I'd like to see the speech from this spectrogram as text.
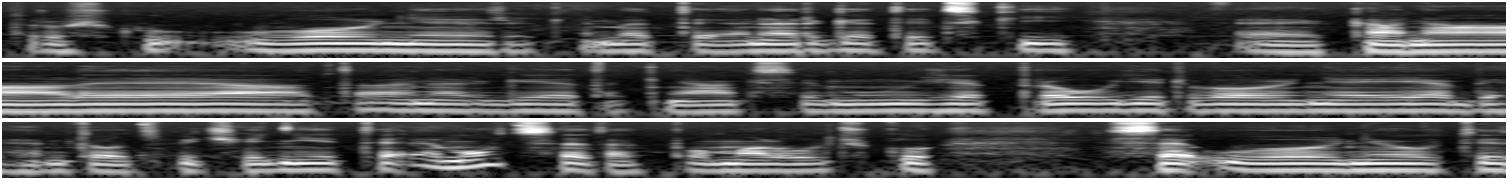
trošku uvolně, řekněme, ty energetické eh, kanály a ta energie tak nějak si může proudit volněji a během toho cvičení ty emoce tak pomaloučku se uvolňují ty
